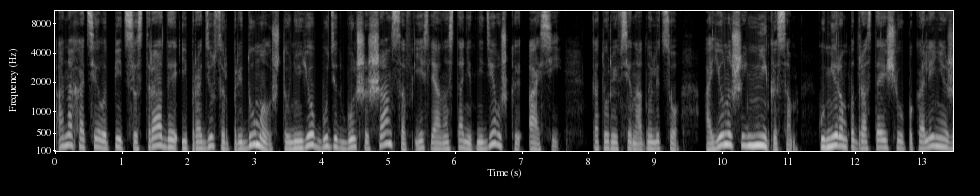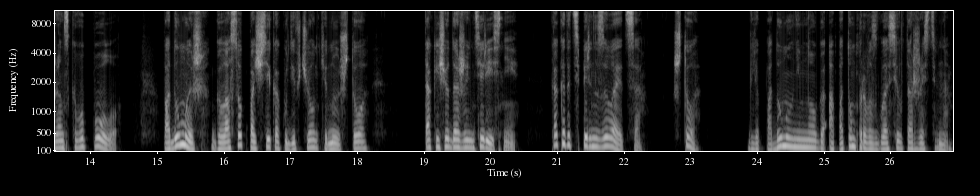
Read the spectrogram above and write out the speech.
Она хотела петь с эстрады, и продюсер придумал, что у нее будет больше шансов, если она станет не девушкой Асей, которые все на одно лицо, а юношей Никосом, кумиром подрастающего поколения женского полу. Подумаешь, голосок почти как у девчонки, ну и что? Так еще даже интереснее. Как это теперь называется? Что? Глеб подумал немного, а потом провозгласил торжественно.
